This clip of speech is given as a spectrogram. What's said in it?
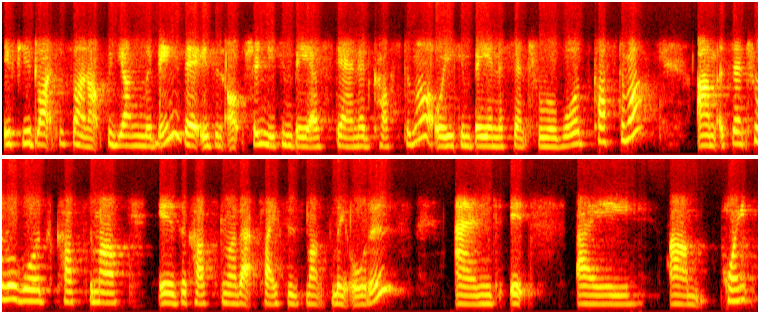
if you'd like to sign up for Young Living, there is an option. You can be a standard customer or you can be an Essential Rewards customer. Um, Essential Rewards customer is a customer that places monthly orders and it's a um, points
